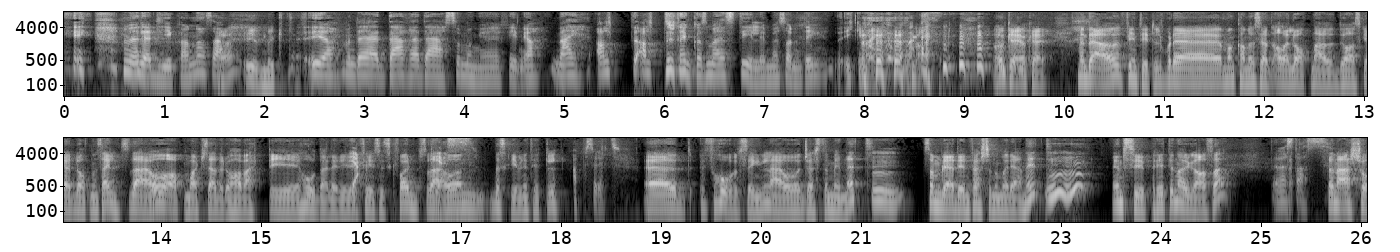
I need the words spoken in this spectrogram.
med det de kan, altså. Ja, ydmykt. Ja, men det, der er det er så mange fine Ja, nei. Alt, alt du tenker som er stilig med sånne ting. Ikke meg. Nei. Ok, ok. Men det er jo en fin tittel, for det, man kan jo si at alle låtene er du har skrevet låtene selv. Så det er jo åpenbart steder du har vært i hodet eller i Mm. Ja. fysisk form. Så det er jo en beskrivende tittel. Absolutt. Eh, Hovedsingelen er jo 'Just a Minute', Mm. som ble din første nummer én-hit. En superhit i Norge, altså. Det var stas. Den er så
